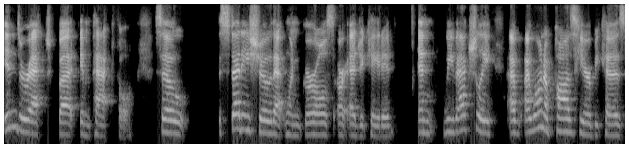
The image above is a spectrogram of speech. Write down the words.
indirect but impactful. So studies show that when girls are educated, and we've actually, I, I want to pause here because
